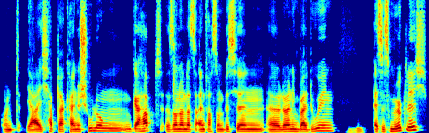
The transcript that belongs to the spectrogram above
und ja, ich habe da keine Schulungen gehabt, sondern das einfach so ein bisschen äh, Learning by Doing. Mhm. Es ist möglich.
